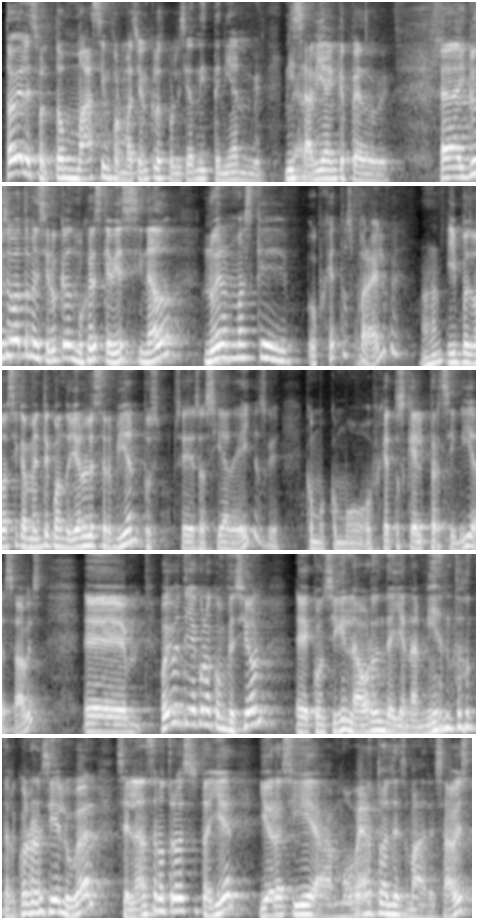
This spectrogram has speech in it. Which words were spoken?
todavía le soltó más información que los policías ni tenían, güey. Ni sabían qué pedo, güey. Eh, incluso el vato mencionó que las mujeres que había asesinado no eran más que objetos para él, güey. Ajá. Y pues básicamente cuando ya no le servían, pues se deshacía de ellos, güey. Como, como objetos que él percibía, ¿sabes? Eh, obviamente ya con la confesión eh, consiguen la orden de allanamiento, tal cual ahora sí el lugar, se lanzan otra vez a su taller y ahora sí a mover todo el desmadre, ¿sabes?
